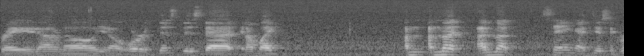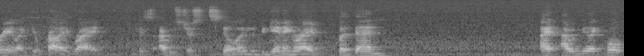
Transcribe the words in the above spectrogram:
great. I don't know, you know, or this, this, that, and I'm like, I'm, I'm not, I'm not saying I disagree. Like, you're probably right because I was just still in the beginning, right? But then I, I would be like, well,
